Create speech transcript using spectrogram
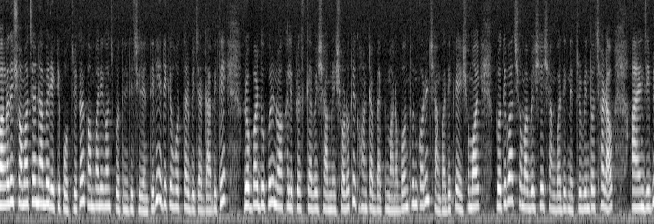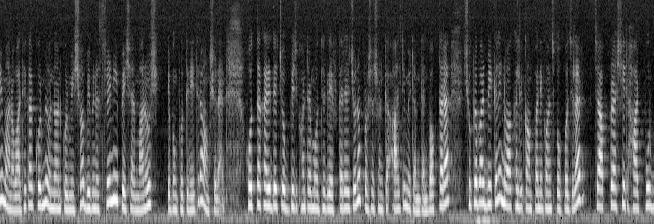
বাংলাদেশ সমাচার নামের একটি পত্রিকার কোম্পানিগঞ্জ প্রতিনিধি ছিলেন তিনি। এদিকে হত্যার বিচার দাবিতে রোববার দুপুরে নোয়াখালী প্রেস ক্লাবের সামনে সড়কে ঘণ্টাব্যাপী মানববন্ধন করেন সাংবাদিকরা। এ সময় প্রতিবাদ সমাবেশে সাংবাদিক নেতৃবৃন্দ ছাড়াও আইনজীবী মানবাধিকার কর্মী উন্নয়ন কর্মী সহ বিভিন্ন শ্রেণি পেশার মানুষ এবং প্রতিনিধিরা অংশ নেন। হত্যাকারীদের চব্বিশ ঘণ্টার মধ্যে গ্রেফতারের জন্য প্রশাসনকে আলটিমেটাম দেন বক্তারা। শুক্রবার বিকেলে নোয়াখালীর কোম্পানিগঞ্জ উপজেলার চাপরাশির হাট পূর্ব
